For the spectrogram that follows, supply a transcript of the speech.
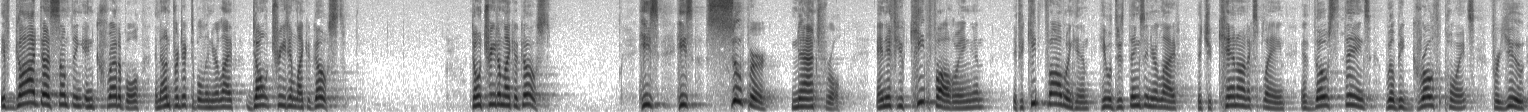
If God does something incredible and unpredictable in your life, don't treat him like a ghost. Don't treat him like a ghost. He's, he's supernatural. And if you keep following him, if you keep following him, he will do things in your life that you cannot explain, and those things will be growth points for you,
